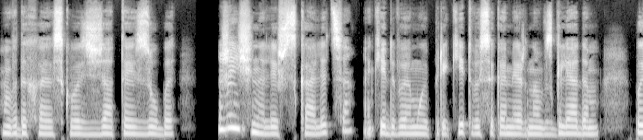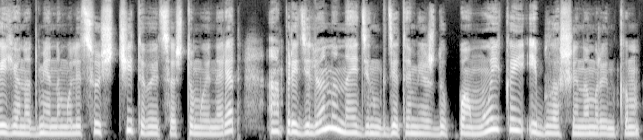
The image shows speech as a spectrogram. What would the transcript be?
Выдыхая сквозь сжатые зубы. Женщина лишь скалится, окидывая мой прикид высокомерным взглядом. По ее надменному лицу считывается, что мой наряд определенно найден где-то между помойкой и блошиным рынком.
